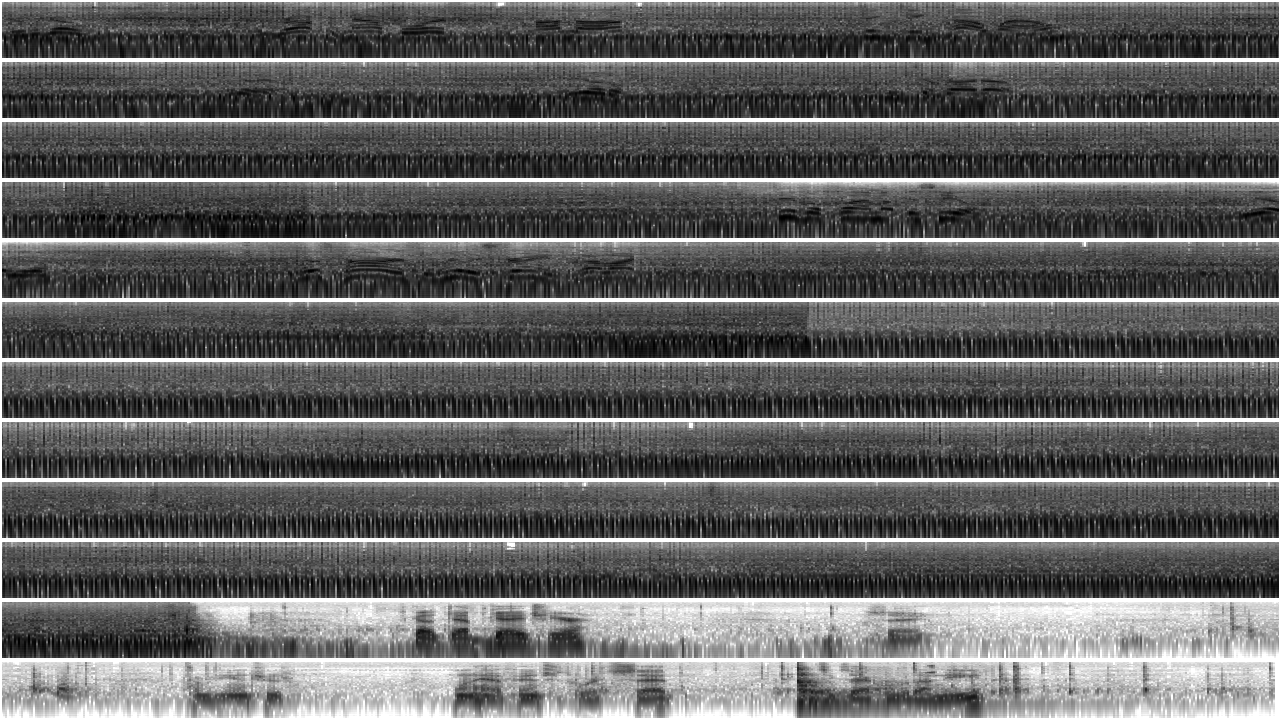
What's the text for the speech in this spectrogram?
Here we go. We're rocking now, boys. Holla. Ting ting pow wow. Look at that. Beautiful. Eats it right up. See if we'll climb up this hill. Yeah, it will. And those tires are really strange, but I like them. Got a depth gauge here. Say how many inches? One and a half inches where it's set. That's exactly what I need.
